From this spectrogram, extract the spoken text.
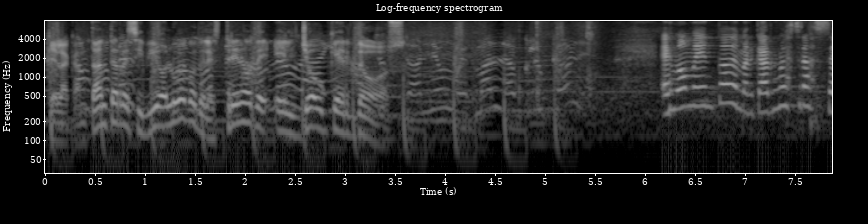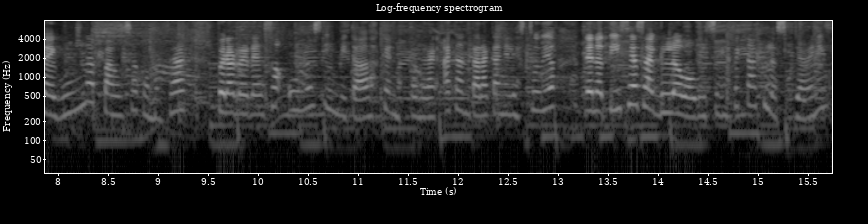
que la cantante recibió luego del estreno de El Joker 2. Es momento de marcar nuestra segunda pausa comercial, pero regreso unos invitados que nos pondrán a cantar acá en el estudio de Noticias a Globo Visión Espectáculos. Ya venimos.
